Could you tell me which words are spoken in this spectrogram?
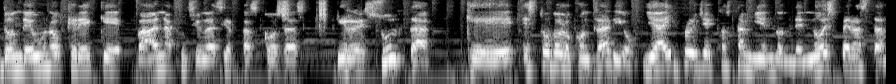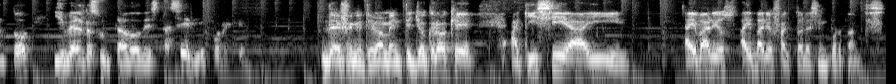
donde uno cree que van a funcionar ciertas cosas y resulta que es todo lo contrario. Y hay proyectos también donde no esperas tanto y ve el resultado de esta serie, por ejemplo. Definitivamente. Yo creo que aquí sí hay, hay, varios, hay varios factores importantes.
